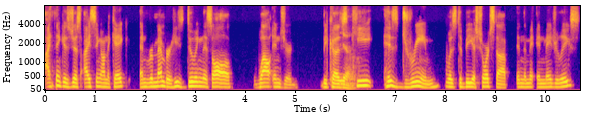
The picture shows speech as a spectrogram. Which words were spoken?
i think is just icing on the cake and remember he's doing this all while injured because yeah. he his dream was to be a shortstop in the in major leagues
